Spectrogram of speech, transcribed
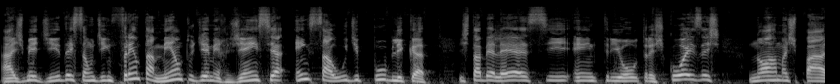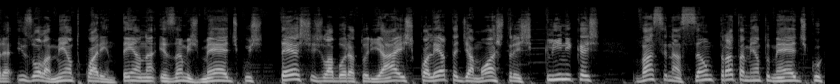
As medidas são de enfrentamento de emergência em saúde pública. Estabelece, entre outras coisas, normas para isolamento, quarentena, exames médicos, testes laboratoriais, coleta de amostras clínicas vacinação, tratamento médico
